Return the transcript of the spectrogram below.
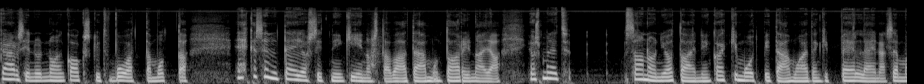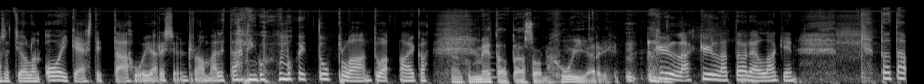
kärsinyt noin 20 vuotta, mutta ehkä se nyt ei ole sit niin kiinnostavaa tämä mun tarina ja jos mä nyt sanon jotain, niin kaikki muut pitää mua jotenkin pelleinä, semmoiset, joilla on oikeasti tämä huijarisyndrooma. Eli tämä niin kuin voi tuplaantua aika... Tämä on kuin metatason huijari. kyllä, kyllä todellakin. Tota,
